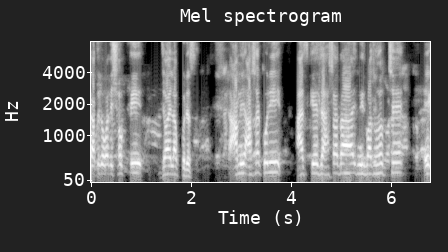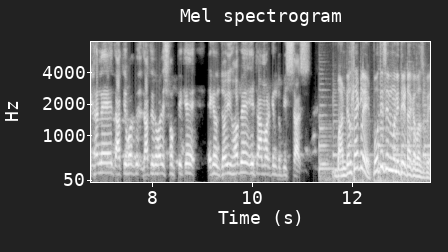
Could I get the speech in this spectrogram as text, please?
জাতীয়তাবাদী শক্তি জয়লাভ করেছে। আমি আশা করি আজকে যে হাসাদায় নির্বাচন হচ্ছে, এখানে জাতীয়বাদী, জাতীয়তাবাদী শক্তিকে এখানে জয়ী হবে এটা আমার কিন্তু বিশ্বাস। বান্ডেল থাকলে প্রতি সেনমানিতে টাকা বাঁচবে।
